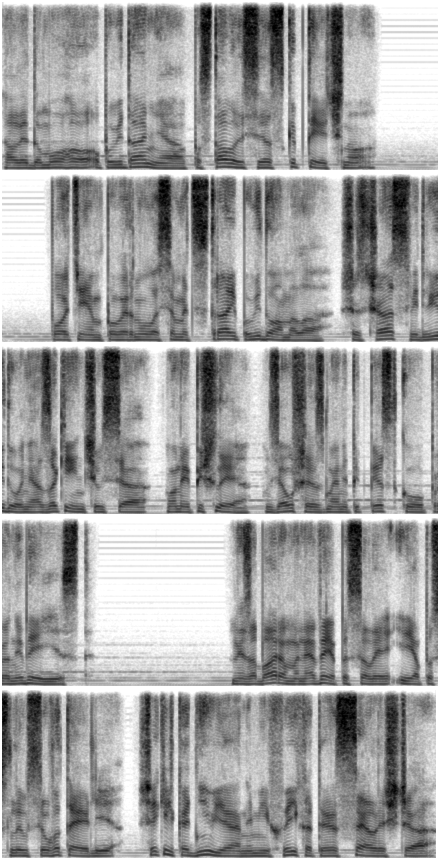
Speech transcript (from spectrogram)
але до мого оповідання поставилися скептично. Потім повернулася медсестра і повідомила, що час відвідування закінчився. Вони пішли, взявши з мене підписку про невиїзд. Незабаром мене виписали, і я поселився в готелі. Ще кілька днів я не міг виїхати з селища.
